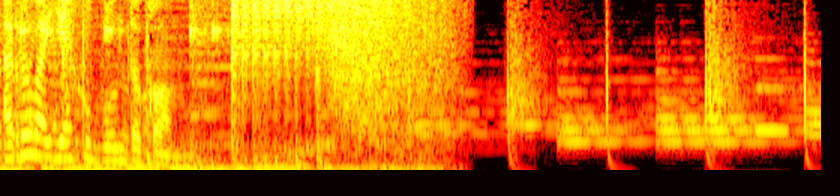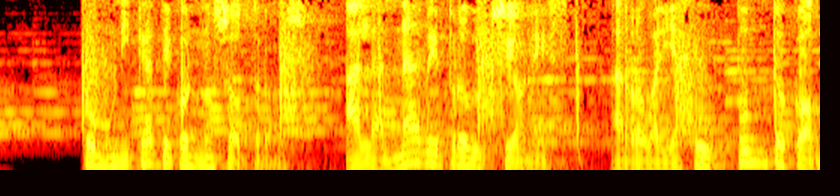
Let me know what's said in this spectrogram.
arroba yahoo.com. Comunicate con nosotros a la nave producciones arroba yahoo.com.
